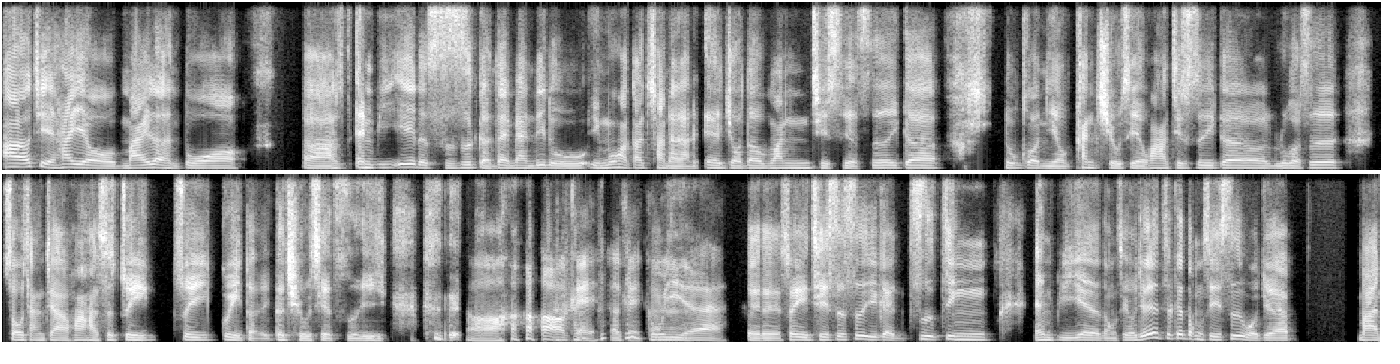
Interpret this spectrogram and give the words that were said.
啊，而且还有埋了很多。呃，NBA 的十四梗在里面，例如樱木花道穿的 Air Jordan One，其实也是一个，如果你有看球鞋的话，就是一个，如果是收藏家的话，还是最最贵的一个球鞋之一。哦，OK OK，故意的，对对，所以其实是一个致敬 NBA 的东西。我觉得这个东西是我觉得蛮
